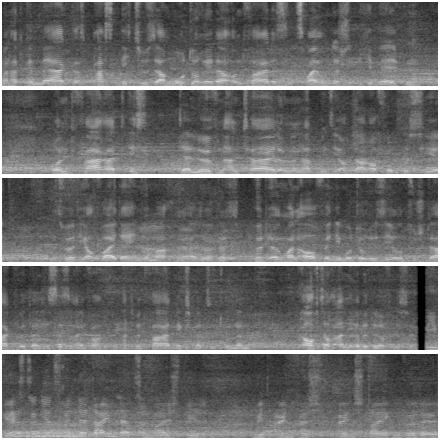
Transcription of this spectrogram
man hat gemerkt, das passt nicht zusammen. Motorräder und Fahrräder sind zwei unterschiedliche Welten. Und Fahrrad ist der Löwenanteil und dann hat man sich auch darauf fokussiert. Das würde ich auch weiterhin so machen. Also das hört irgendwann auf, wenn die Motorisierung zu stark wird, dann ist das einfach, hat mit Fahrrad nichts mehr zu tun. Dann braucht es auch andere Bedürfnisse. Wie wäre es denn Daimler zum Beispiel mit einsteigen würde?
